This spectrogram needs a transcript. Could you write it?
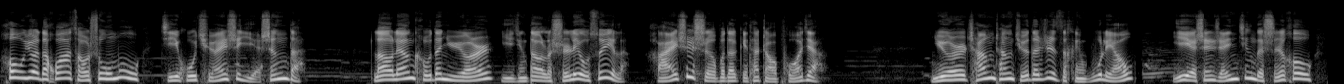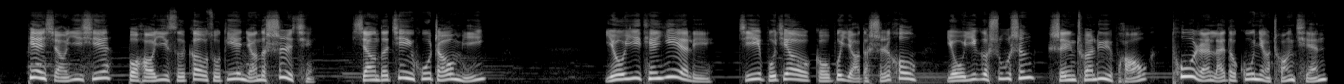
后院的花草树木几乎全是野生的。老两口的女儿已经到了十六岁了，还是舍不得给她找婆家。女儿常常觉得日子很无聊，夜深人静的时候，便想一些不好意思告诉爹娘的事情，想得近乎着迷。有一天夜里，鸡不叫，狗不咬的时候，有一个书生身穿绿袍，突然来到姑娘床前。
